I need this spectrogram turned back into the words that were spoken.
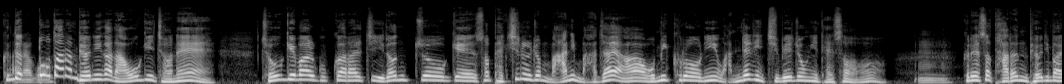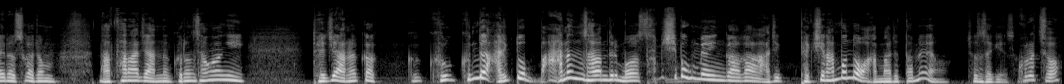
근데. 또 다른 변이가 나오기 전에 저개발 국가랄지 이런 쪽에서 백신을 좀 많이 맞아야 오미크론이 완전히 지배종이 돼서 음. 그래서 다른 변이 바이러스가 좀 나타나지 않는 그런 상황이 되지 않을까. 그, 그, 근데 아직도 많은 사람들이 뭐 30억 명인가가 아직 백신 한 번도 안 맞았다며요. 전 세계에서. 그렇죠.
